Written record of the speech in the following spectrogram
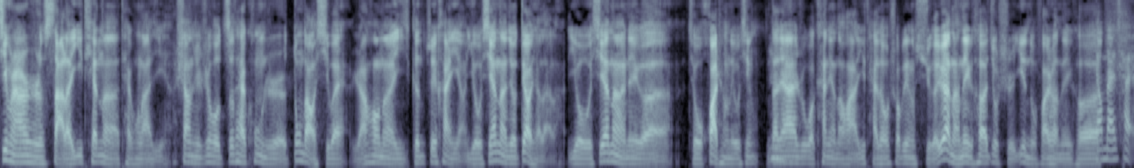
基本上是撒了一天的太空垃圾。上去之后姿态控制东倒西歪，然后呢跟醉汉一样，有些呢就掉下来了，有些呢这个就化成流星。大家如果看见的话，一抬头说不定许个愿的，那颗就是印度发射那颗洋白菜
